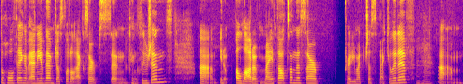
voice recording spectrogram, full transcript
the whole thing of any of them, just little excerpts and conclusions, um, you know, a lot of my thoughts on this are pretty much just speculative. Um,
